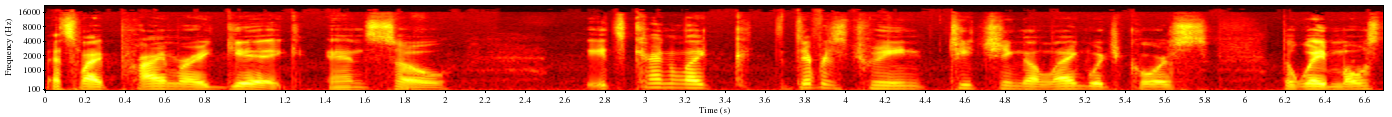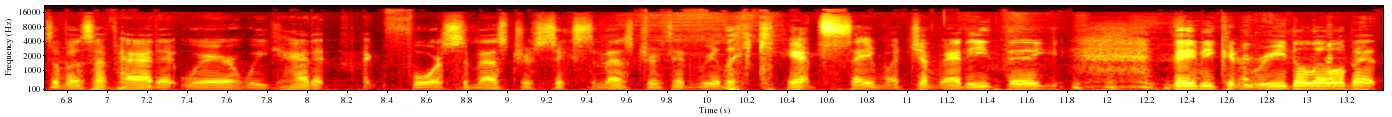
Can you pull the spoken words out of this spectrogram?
That's my primary gig, and so it's kind of like the difference between teaching a language course the way most of us have had it, where we had it like four semesters, six semesters, and really can't say much of anything. Maybe can read a little bit,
